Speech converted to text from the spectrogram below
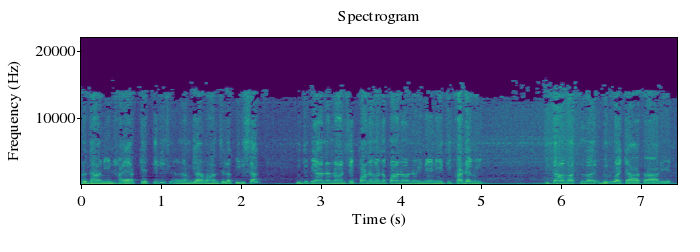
ප්‍රධානීන් හයක් ඇතිලි සංඝයා වහන්සේලා පිරිසක් බුදු පියාණන් වහන්සේ පණවන පණවන විනය නීති කඩමින් ඊ타ත්ම දුර්වචාකාරයට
